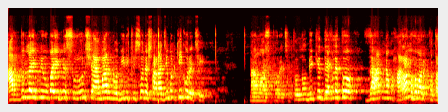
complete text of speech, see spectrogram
আবদুল্লাহ ইবনে উবাই ইবনে সুলুল, সে আমার নবীর পিছনে সারা জীবন কি করেছে? নামাজ পড়েছে। তো নবীকে দেখলে তো যাহার নাম হারাম হওয়ার কথা,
